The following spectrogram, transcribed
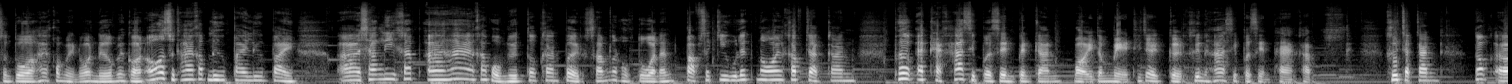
ส่วนตัวให้คอมเมนต์ว่าเนิร์ฟไปก่อนอ๋อสุดท้ายครับลืมไปลืมไปอ่าชางลีครับ R5 ครับผมหรือต่อการเปิดซ้ำกัน 6 ตัวนั้น ปรับสกิลเล็กน้อยครับ จากการเพิ่ม Attack 50%เป็นการปล่อยดาเมจที่จะเกิดขึ้น 50%แทนครับคือจากการ นอกเอ่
